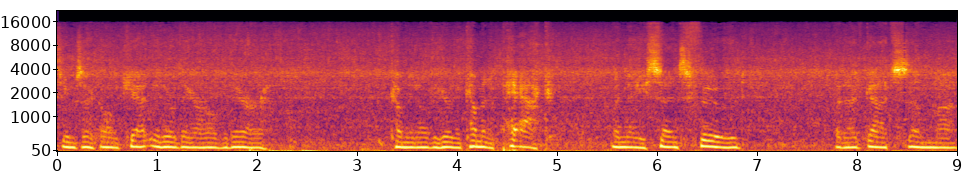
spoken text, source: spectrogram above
Seems like all the cat, there they are over there, coming over here. They come in a pack when they sense food. But I've got some uh,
